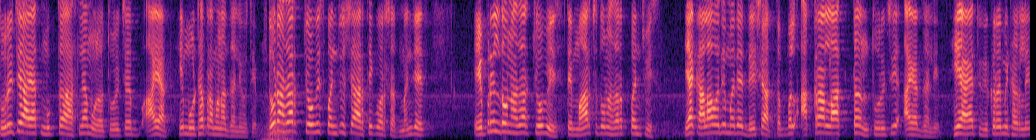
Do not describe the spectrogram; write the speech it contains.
तुरीचे आयात मुक्त असल्यामुळं तुरीचे आयात ही मोठ्या प्रमाणात झाली होती. दोन हजार चोवीस पंचवीसच्या आर्थिक वर्षात म्हणजेच एप्रिल दोन हजार चोवीस ते मार्च दोन हजार पंचवीस या कालावधीमध्ये देशात तब्बल अकरा लाख टन तुरीची आयात झाली. ही आयात विक्रमी ठरली.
